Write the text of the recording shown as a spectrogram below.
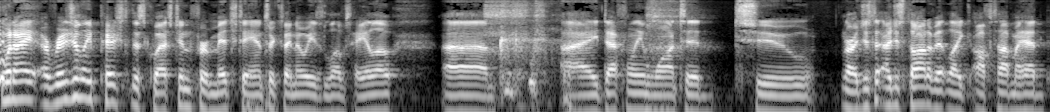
when I originally pitched this question for Mitch to answer because I know he loves Halo, um, I definitely wanted to, or I just I just thought of it like off the top of my head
